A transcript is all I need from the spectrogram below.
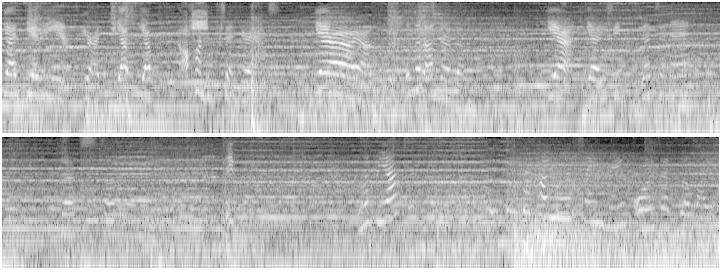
Yeah, yeah, the ants. You're right. Yep, yep. 100% your ants. Yeah, Yeah, yeah, you see, that's an ant. That's the... Hey, Olympia? That how you say name, or is that the lion?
